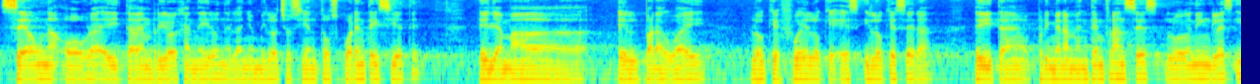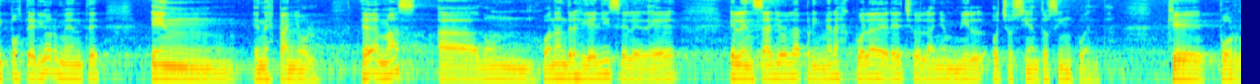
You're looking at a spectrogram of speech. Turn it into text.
sea una obra editada en Río de Janeiro en el año 1847, eh, llamada El Paraguay, lo que fue, lo que es y lo que será, editada primeramente en francés, luego en inglés y posteriormente en, en español. Y además a don Juan Andrés Gelli se le debe el ensayo de la primera escuela de Derecho del año 1850 que por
